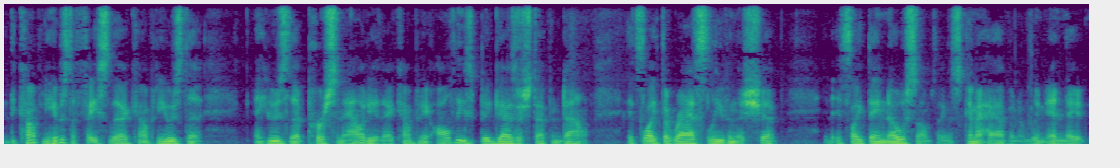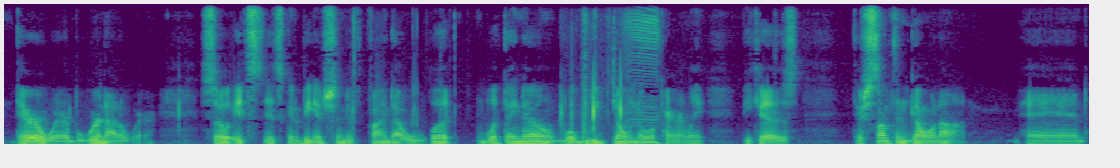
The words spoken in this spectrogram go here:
the company. He was the face of that company. He was the was the personality of that company. All these big guys are stepping down. It's like the rats leaving the ship. It's like they know something's going to happen, and they they're aware, but we're not aware. So it's it's going to be interesting to find out what what they know and what we don't know apparently, because there's something going on, and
